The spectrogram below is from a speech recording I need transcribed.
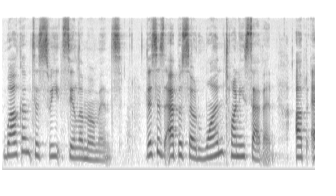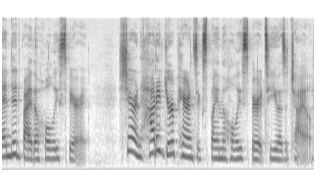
Welcome to Sweet Selah Moments. This is episode 127 Upended by the Holy Spirit. Sharon, how did your parents explain the Holy Spirit to you as a child?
